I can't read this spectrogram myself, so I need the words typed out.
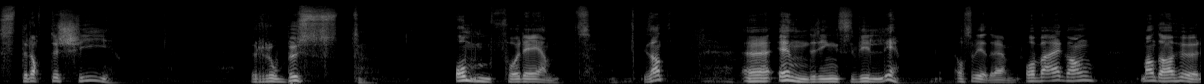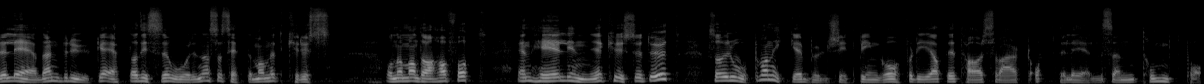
strategi, robust, omforent, ikke sant? Eh, endringsvillig, osv. Og, og hver gang man da hører lederen bruke et av disse ordene, så setter man et kryss. Og når man da har fått en hel linje krysset ut, så roper man ikke bullshit-bingo, fordi at det tar svært ofte ledelsen tungt på.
